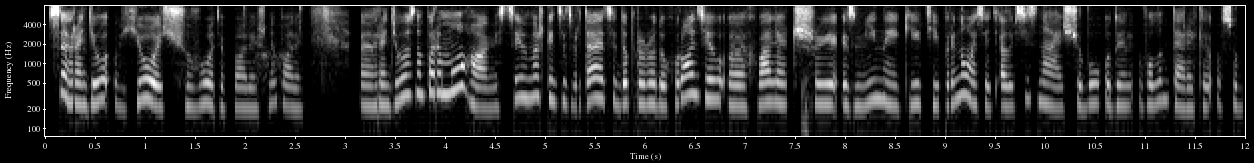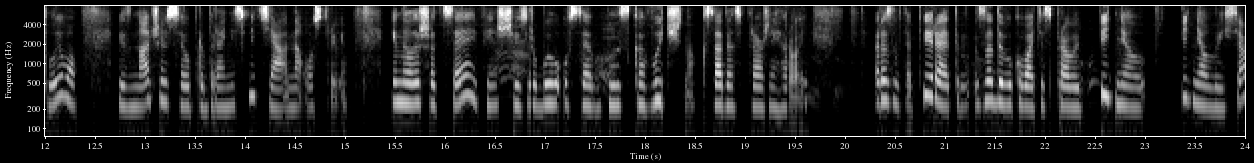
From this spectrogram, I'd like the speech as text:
Все, грандіо... Йой, чого ти падаєш? Не падай. Е, Грандіозна перемога. Місцеві мешканці звертаються до природоохоронців, е, хвалячи зміни, які ті приносять. Але всі знають, що був один волонтер, який особливо відзначився у прибиранні сміття на острові. І не лише це, він ще й зробив усе блискавично. Ксаден справжній герой. Результат. Твій рейтинг за дивакуваті справи піднял... піднялися.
